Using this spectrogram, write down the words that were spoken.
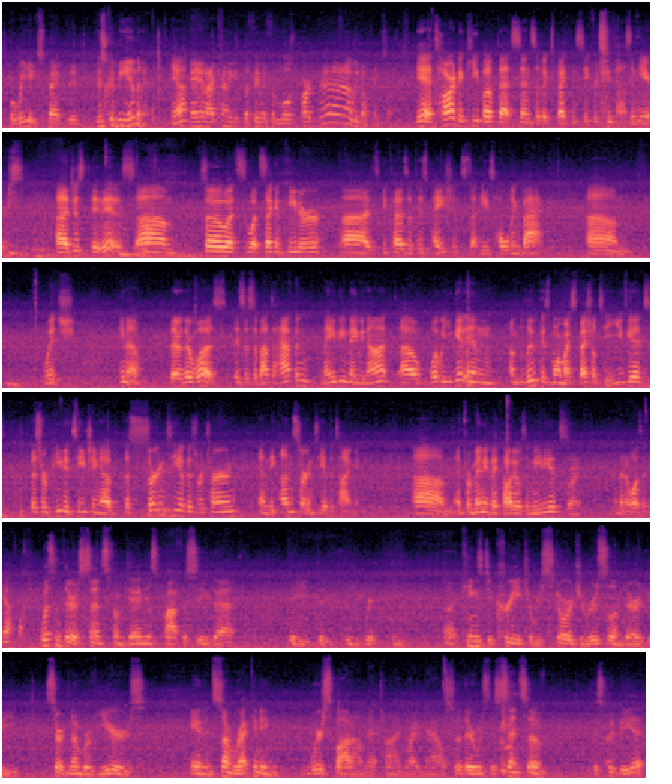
where we expect that this could be imminent. yeah. And I kinda get the feeling for the most part, nah, we don't think so. Yeah, it's hard to keep up that sense of expectancy for 2,000 years. Uh, just it is. Um, so it's what Second Peter. Uh, it's because of his patience that he's holding back, um, which, you know, there there was. Is this about to happen? Maybe, maybe not. Uh, what you get in um, Luke is more my specialty. You get this repeated teaching of the certainty of his return and the uncertainty of the timing. Um, and for many, they thought it was immediate, Right. and then it wasn't. Yeah. Wasn't there a sense from Daniel's prophecy that the, the, the, the uh, king's decree to restore Jerusalem, there would be a certain number of years, and in some reckoning, we're spot on that time right now. So there was this sense of this could be it.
